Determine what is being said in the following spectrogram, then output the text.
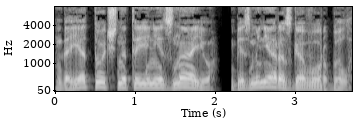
«Да я точно-то и не знаю. Без меня разговор был.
